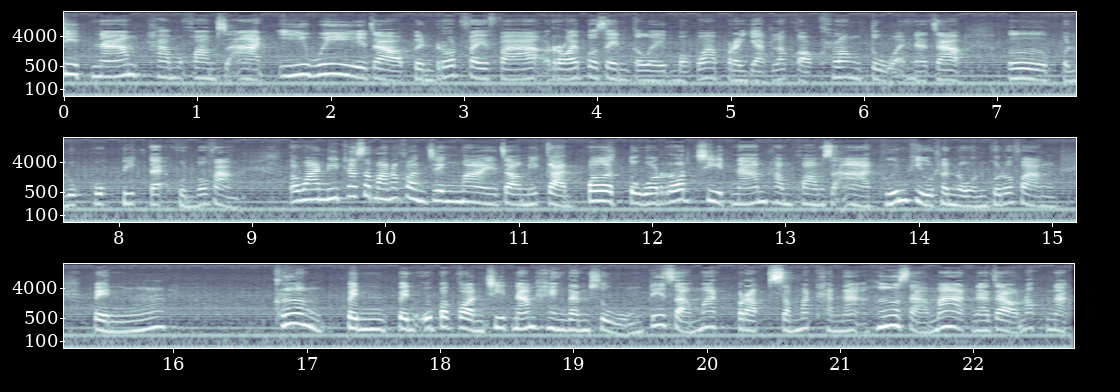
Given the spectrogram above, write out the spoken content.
ฉีดน้ำทำความสะอาด EV เจ้าเป็นรถไฟฟ้า 100%ก็เลยบอกว่าประหยัดแล้วก็คล่องตัวนะเจ้าเออเป็นลูกปุกปิกแต่คุณผู้ฟังแต่วันนี้เทศบาลนครเชียงใหม่จะมีการเปิดตัวรถฉีดน้ำทำความสะอาดพื้นผิวถนนคุณผู้ฟังเป็น เครื่องเป็นเป็นอุปกรณ์ฉีดน้ำแรงดันสูง ที่สามารถปรับสมรรถนะให้สามารถนะเจ้านอกหนัก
